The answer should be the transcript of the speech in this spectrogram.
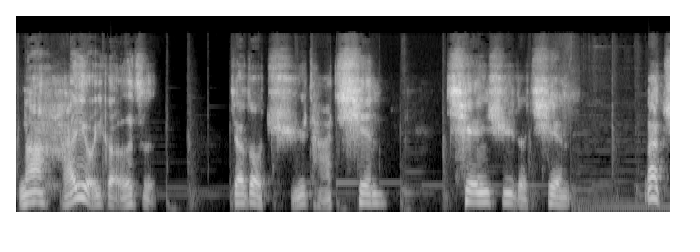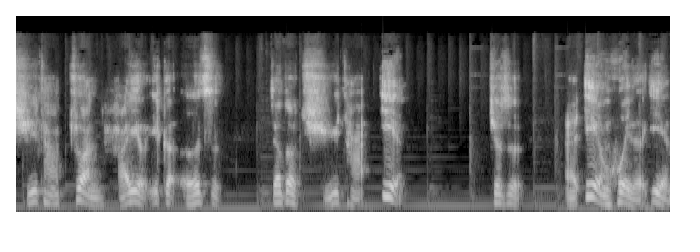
那还有一个儿子叫做瞿昙谦，谦虚的谦。那瞿昙传还有一个儿子叫做瞿昙宴，就是呃宴会的宴。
